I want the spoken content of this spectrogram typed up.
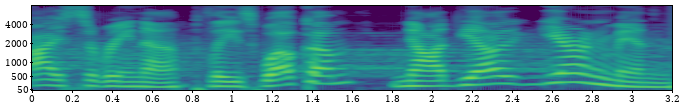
Ice Serena, Please welcome Nadia Yernman.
